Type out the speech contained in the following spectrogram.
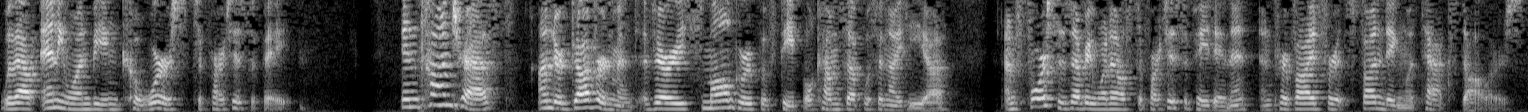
without anyone being coerced to participate. In contrast, under government, a very small group of people comes up with an idea and forces everyone else to participate in it and provide for its funding with tax dollars.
